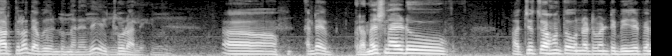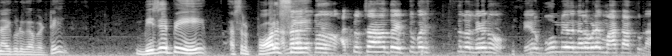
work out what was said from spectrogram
నార్త్లో దెబ్బతింటుంది అనేది చూడాలి. అంటే రమేష్ నాయుడు అత్యుత్సాహంతో ఉన్నటువంటి బీజేపీ నాయకుడు కాబట్టి బీజేపీ అసలు పాలసీ అత్యుత్సాహంతో ఎట్టు పరిస్థితుల్లో లేను. నేను భూమి మీద నిలబడే మాట్లాడుతున్నా.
